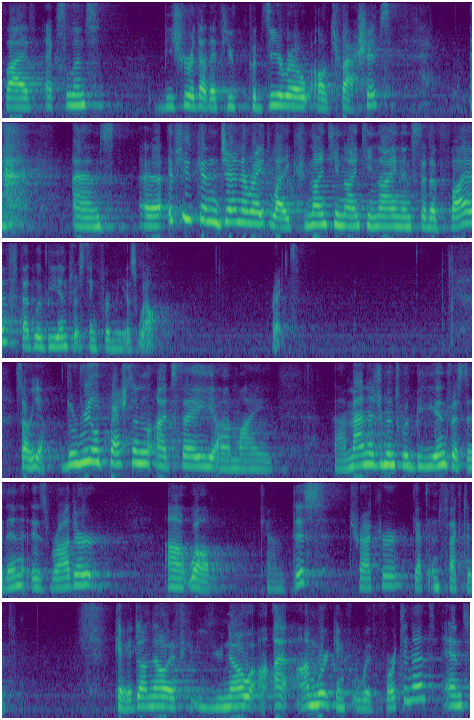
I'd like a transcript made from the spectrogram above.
five, excellent. Be sure that if you put zero, I'll trash it. and uh, if you can generate like 1999 instead of five, that would be interesting for me as well. Right. So yeah, the real question I'd say uh, my uh, management would be interested in is rather, uh, well, can this tracker get infected? Okay, I don't know if you know, I, am working with Fortinet and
